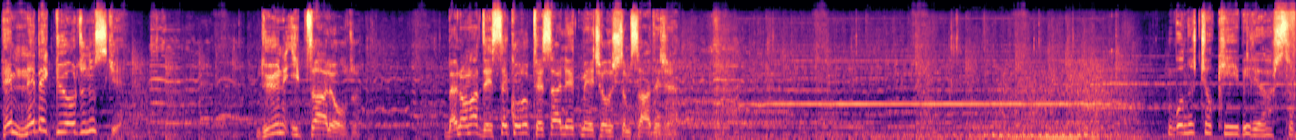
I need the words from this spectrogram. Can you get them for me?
Hem ne bekliyordunuz ki? Düğün iptal oldu. Ben ona destek olup teselli etmeye çalıştım sadece. Bunu çok iyi biliyorsun.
